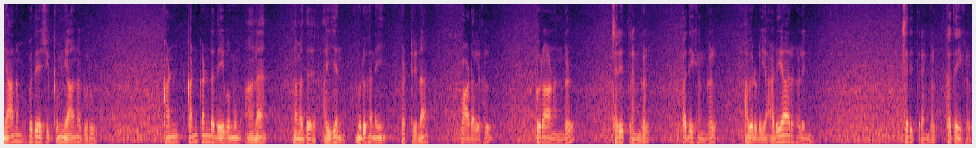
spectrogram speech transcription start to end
ஞானம் உபதேசிக்கும் ஞானகுரு. கண் கண்கண்ட தெய்வமும் ஆன நமது ஐயன் முருகனை பற்றின பாடல்கள் புராணங்கள் சரித்திரங்கள் பதிகங்கள் அவருடைய அடியார்களின் சரித்திரங்கள் கதைகள்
